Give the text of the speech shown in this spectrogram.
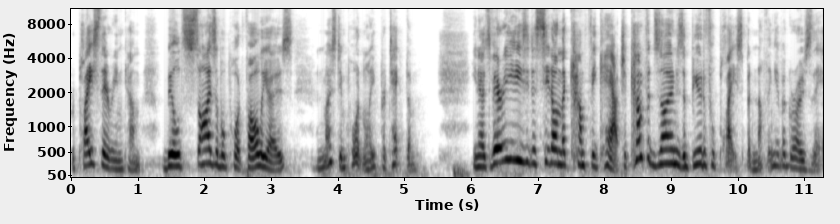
replace their income, build sizable portfolios, and most importantly, protect them. You know, it's very easy to sit on the comfy couch. A comfort zone is a beautiful place, but nothing ever grows there.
